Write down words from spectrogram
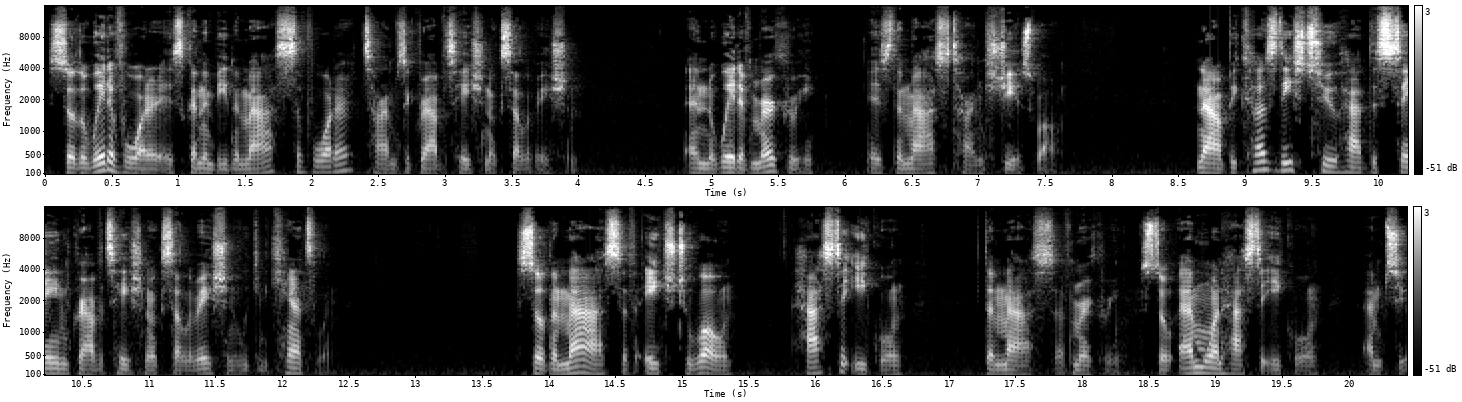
So the weight of water is going to be the mass of water times the gravitational acceleration. And the weight of mercury is the mass times g as well. Now, because these two have the same gravitational acceleration, we can cancel it. So the mass of H2O has to equal the mass of mercury. So M1 has to equal M2.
